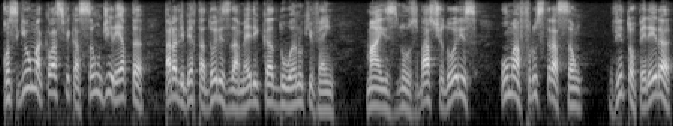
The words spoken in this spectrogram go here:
Conseguiu uma classificação direta para a Libertadores da América do ano que vem. Mas nos bastidores, uma frustração. Vitor Pereira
